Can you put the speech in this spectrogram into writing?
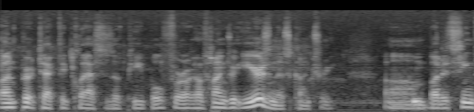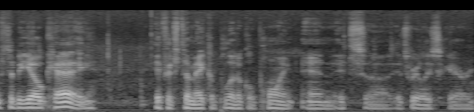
unprotected classes of people for a hundred years in this country. Um, but it seems to be okay if it's to make a political point, and it's uh, it's really scary.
